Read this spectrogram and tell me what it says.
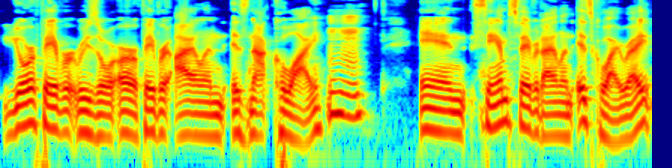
your favorite resort or favorite island is not Kauai, hmm and Sam's favorite island is Kauai, right?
